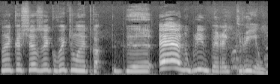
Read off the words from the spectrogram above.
Ну, якась язик витягнула і така. Е, ну блін, перекрив.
